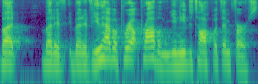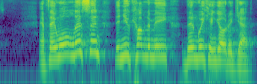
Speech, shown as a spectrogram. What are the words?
but, but if, but if you have a problem, you need to talk with them first. If they won't listen, then you come to me, then we can go together.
